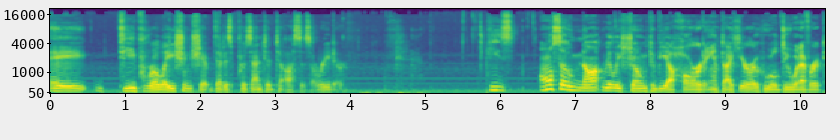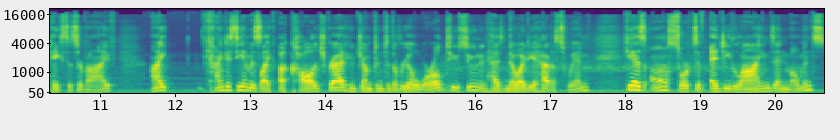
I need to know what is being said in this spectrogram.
a deep relationship that is presented to us as a reader. He's also not really shown to be a hard anti hero who will do whatever it takes to survive. I kind of see him as like a college grad who jumped into the real world too soon and has no idea how to swim. He has all sorts of edgy lines and moments,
